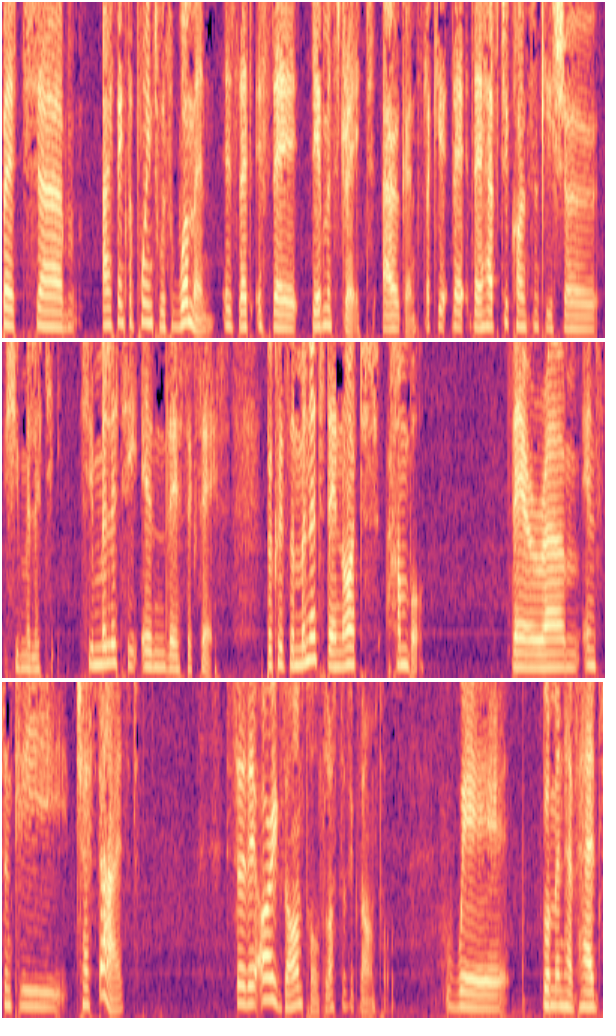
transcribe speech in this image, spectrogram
But um, I think the point with women is that if they demonstrate arrogance, like you- they, they have to constantly show humility, humility in their success. Because the minute they're not humble, they're um, instantly chastised. So there are examples, lots of examples, where women have had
